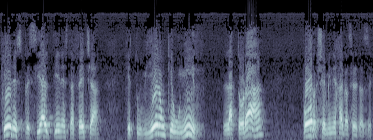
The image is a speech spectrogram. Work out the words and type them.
qué de especial tiene esta fecha que tuvieron que unir la Torah por Shemini Hagatzeret.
